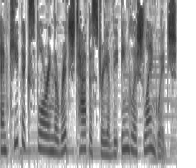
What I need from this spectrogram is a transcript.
and keep exploring the rich tapestry of the English language.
